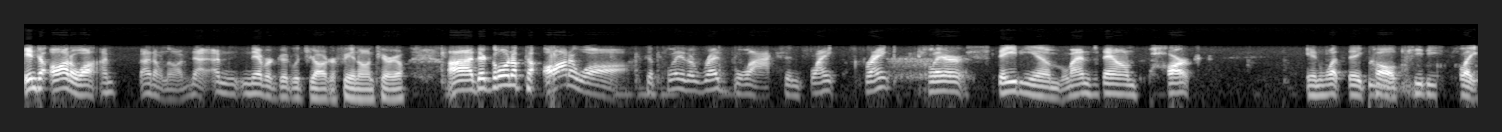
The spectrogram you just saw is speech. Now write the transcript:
into Ottawa. I'm I don't know. I'm, not, I'm never good with geography in Ontario. Uh, they're going up to Ottawa to play the Red Blacks in Frank, Frank Clair Stadium, Lansdowne Park, in what they call TD Place.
